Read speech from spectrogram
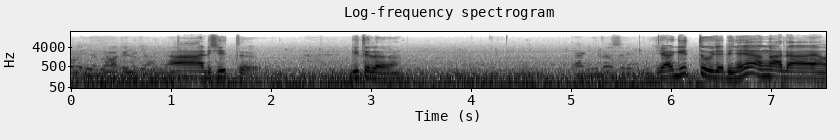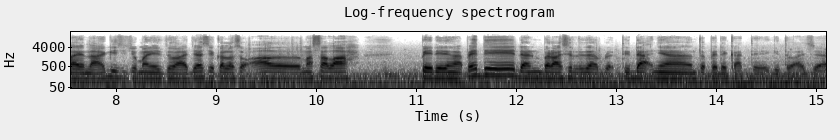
oh iya Yang waktu bener. nikah. Nah, di situ. Gitu loh. kayak gitu sih Ya gitu jadinya ya nggak ada yang lain lagi sih cuman itu aja sih kalau soal masalah PD nggak PD dan berhasil tidak tidaknya untuk PDKT gitu aja.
